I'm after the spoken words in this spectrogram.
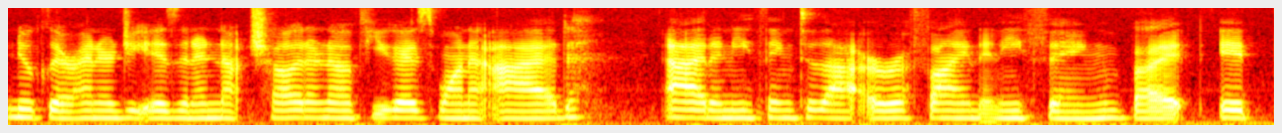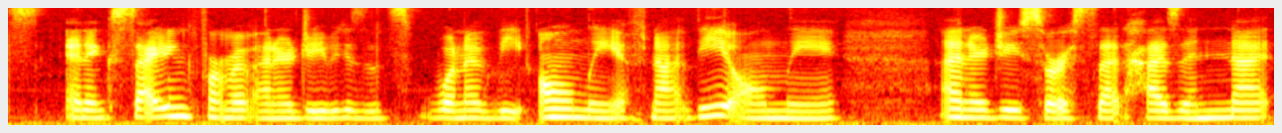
nuclear energy is in a nutshell. I don't know if you guys want to add add anything to that or refine anything, but it's an exciting form of energy because it's one of the only, if not the only, energy source that has a net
